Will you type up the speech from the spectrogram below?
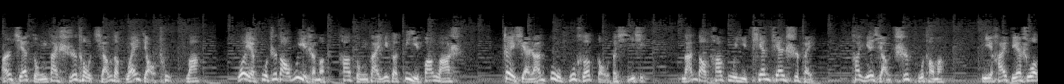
而且总在石头墙的拐角处拉。我也不知道为什么它总在一个地方拉屎，这显然不符合狗的习性。难道它故意天天施肥？它也想吃葡萄吗？你还别说，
